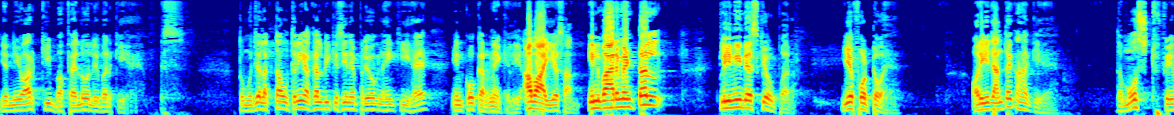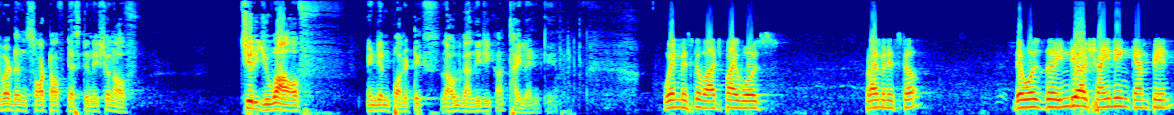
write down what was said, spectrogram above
ये न्यूयॉर्क की बफेलो लिवर की है। तो मुझे लगता है उतनी अकल भी किसी ने प्रयोग नहीं की है इनको करने के लिए। अब आइए साहब इन्वायरमेंटल क्लीनिनेस के ऊपर। ये फ़ोटो है। और ये जानते कहाँ की है? The most favoured and sort of destination of चिर युवा of Indian politics Rahul Gandhi ji का थाईलैंड के। When mister Vajpayee was prime minister there was the India shining campaign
